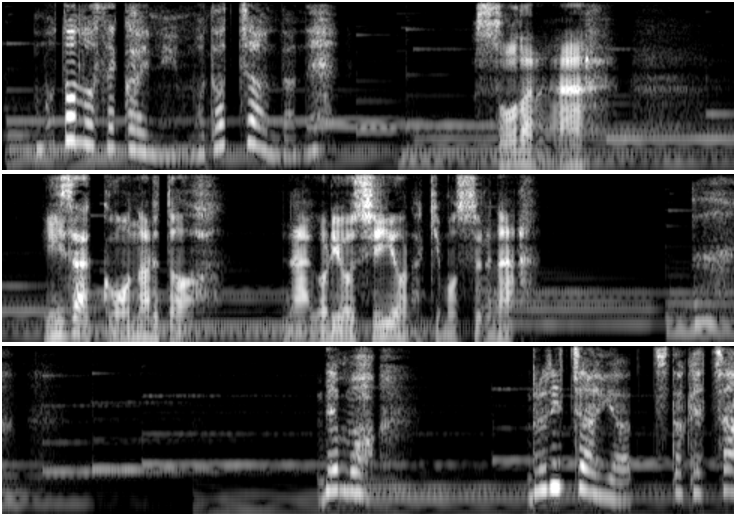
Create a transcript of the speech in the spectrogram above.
ぐ元の世界に戻っちゃうんだね。そうだな。いざこうなると名残惜しいような気もするな。でも瑠璃ちゃんや千棘ちゃん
